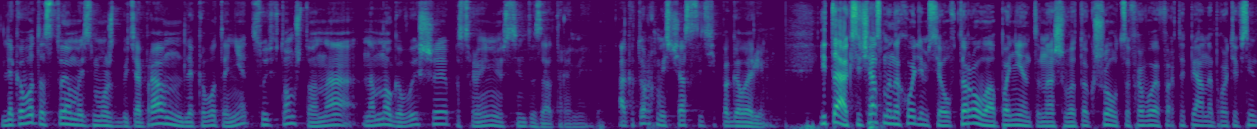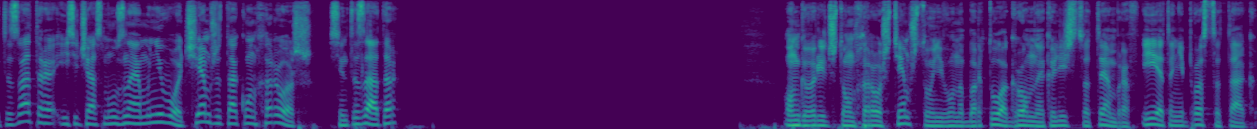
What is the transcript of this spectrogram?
для кого-то стоимость может быть оправдана, для кого-то нет. Суть в том, что она намного выше по сравнению с синтезаторами, о которых мы сейчас, кстати, поговорим. Итак, сейчас мы находимся у второго оппонента нашего ток-шоу «Цифровое фортепиано против синтезатора», и сейчас мы узнаем у него, чем же так он хорош. Синтезатор — Он говорит, что он хорош тем, что у него на борту огромное количество тембров. И это не просто так.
